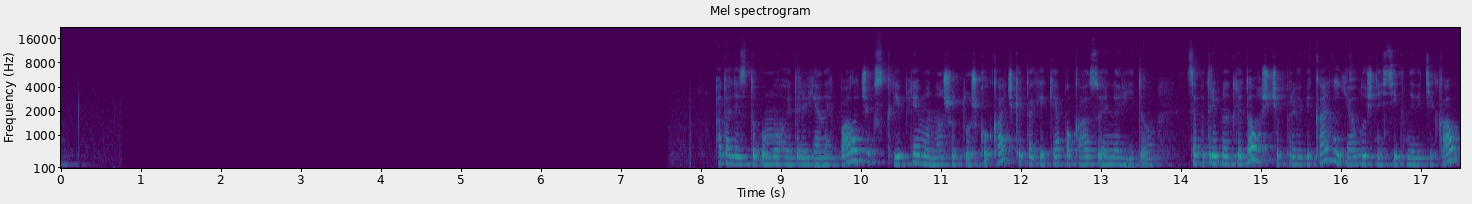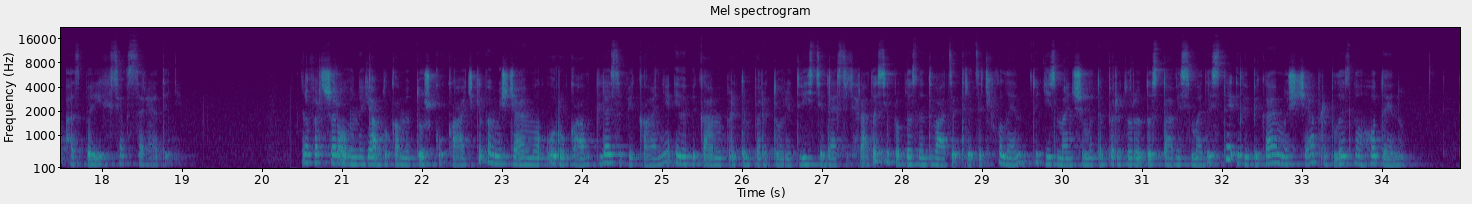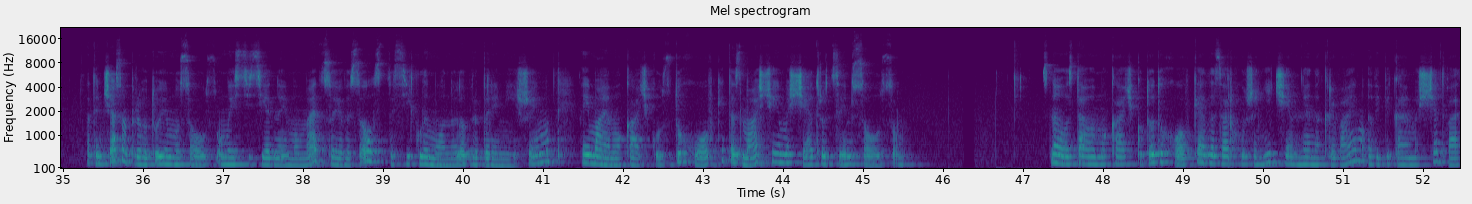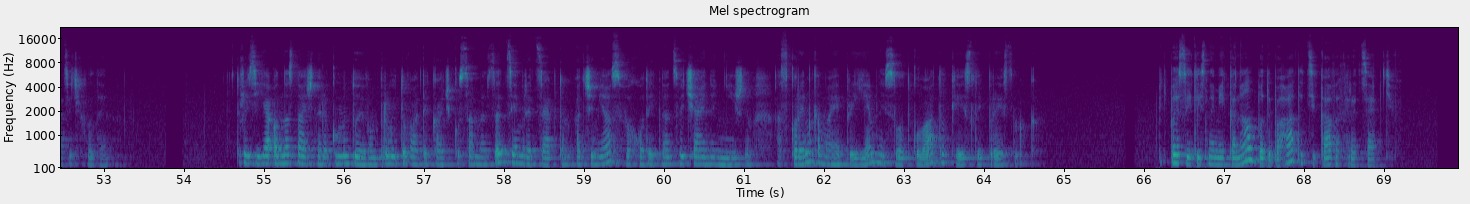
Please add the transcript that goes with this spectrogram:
А далі з допомогою дерев'яних паличок скріплюємо нашу тушку качки, так як я показую на відео. Це потрібно для того, щоб при випіканні яблучний сік не відтікав, а зберігся всередині. Нафаршировану яблуками тушку качки поміщаємо у рукав для запікання і випікаємо при температурі 210 градусів приблизно 20-30 хвилин. Тоді зменшуємо температуру до 180 і випікаємо ще приблизно годину. А тим часом приготуємо соус. У мисці з'єднуємо мед, соєвий соус та сік лимону. Добре перемішуємо, виймаємо качку з духовки та змащуємо щедро цим соусом. Знову ставимо качку до духовки, але зверху вже нічим не накриваємо і випікаємо ще 20 хвилин. Друзі, я однозначно рекомендую вам приготувати качку саме за цим рецептом, адже м'ясо виходить надзвичайно ніжним, а скоринка має приємний солодкувато-кислий присмак. Підписуйтесь на мій канал, буде багато цікавих рецептів.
